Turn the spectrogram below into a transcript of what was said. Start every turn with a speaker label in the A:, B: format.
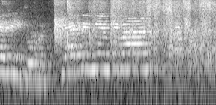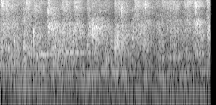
A: Very good. Clapping everyone.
